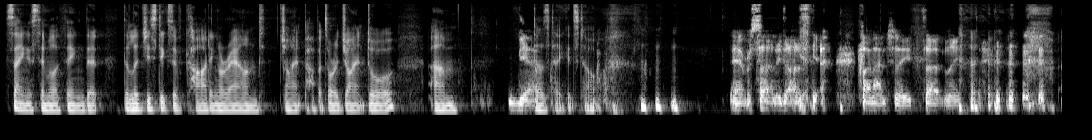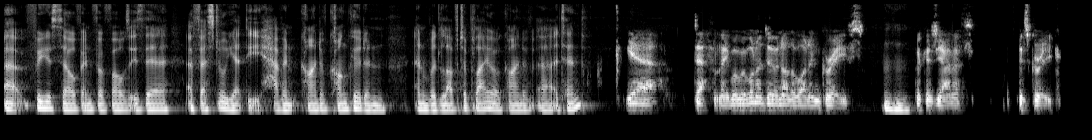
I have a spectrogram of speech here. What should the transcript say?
saying a similar thing that the logistics of carting around giant puppets or a giant door um, yeah. does take its toll. Yeah, it certainly does. Yeah, yeah. financially, certainly. uh, for yourself and for Foals, is there a festival yet that you haven't kind of conquered and and would love to play or kind of uh, attend? Yeah, definitely. Well, we want to do another one in Greece mm-hmm. because Yannis is Greek,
